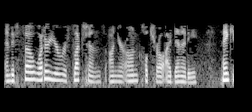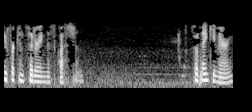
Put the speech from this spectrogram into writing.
and if so, what are your reflections on your own cultural identity? Thank you for considering this question. So thank you, Mary.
